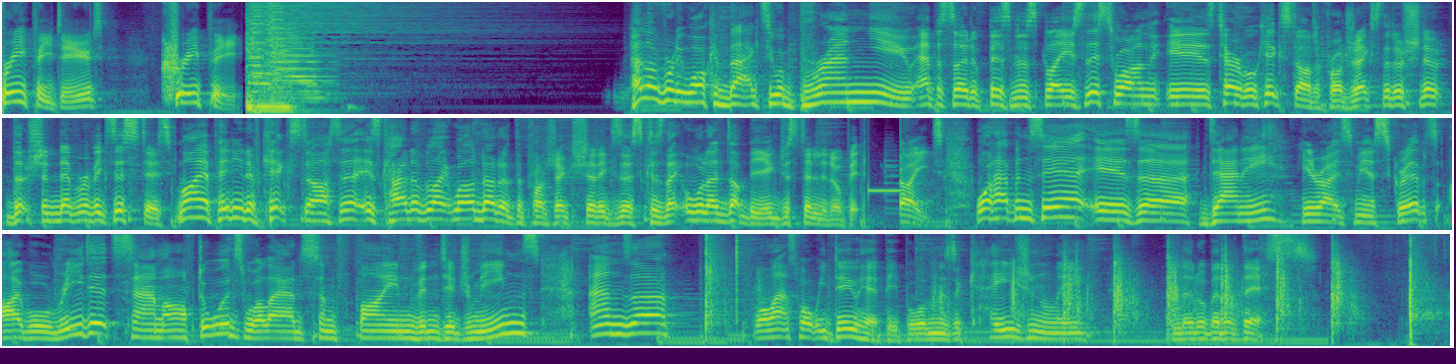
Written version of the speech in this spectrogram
Creepy, dude. Creepy. Hello everybody, welcome back to a brand new episode of Business Blaze. This one is terrible Kickstarter projects that, should, that should never have existed. My opinion of Kickstarter is kind of like, well, none of the projects should exist because they all end up being just a little bit right. What happens here is uh, Danny, he writes me a script. I will read it. Sam afterwards will add some fine vintage memes. And, uh, well, that's what we do here, people. And there's occasionally a little bit of this.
